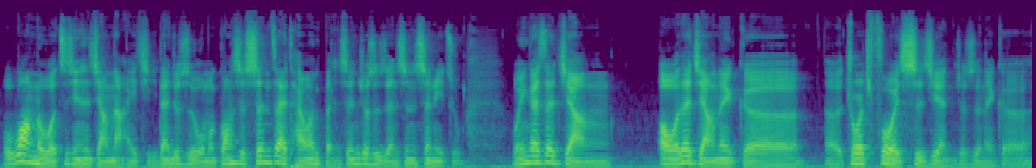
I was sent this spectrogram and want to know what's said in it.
我忘了我之前是讲哪一集，但就是我们光是生在台湾本身就是人生胜利组。我应该是在讲哦，我在讲那个呃 George Floyd 事件，就是那个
